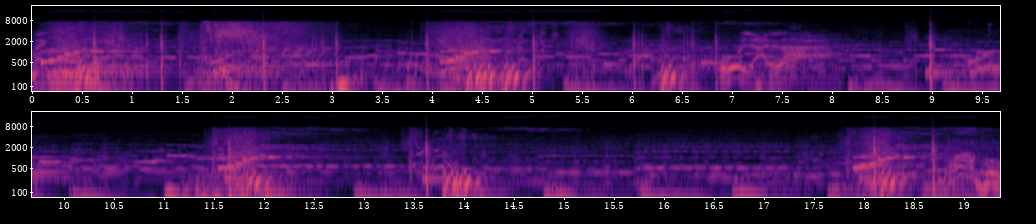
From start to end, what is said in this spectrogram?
magnifique. Là Bravo.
